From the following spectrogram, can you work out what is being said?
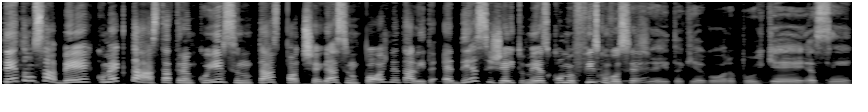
tentam saber como é que tá, se tá tranquilo, se não tá, se pode chegar, se não pode, né, Thalita? É desse jeito mesmo, como eu fiz com você? Desse jeito aqui agora, porque assim,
